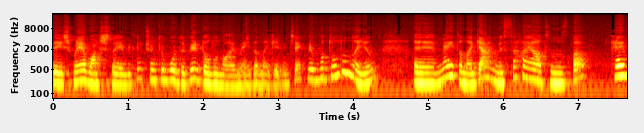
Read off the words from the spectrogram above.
değişmeye başlayabilir. Çünkü burada bir dolunay meydana gelecek ve bu dolunayın e, meydana gelmesi hayatınızda hem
